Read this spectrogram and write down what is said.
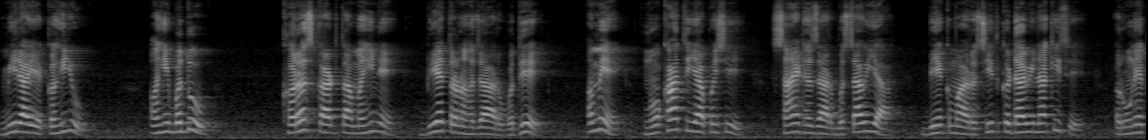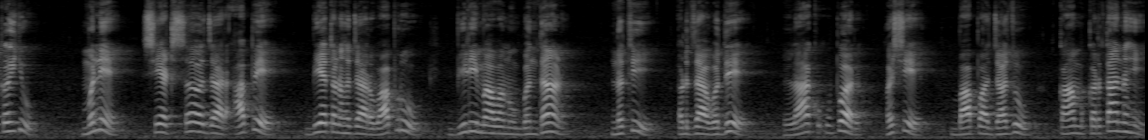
મીરાએ કહ્યું, અહીં બધું ખરસ કાઢતા મહિને બે ત્રણ હજાર વધે. અમે નોખા થયા પછી સાઠ હજાર બસાવ્યા. બેંકમાં રસીદ કઢાવી નાખી છે. અરુણે કહ્યું, મને શેઠ છ હજાર આપે, બે ત્રણ હજાર વાપરું, બીડી માવાનું બંધાણ નથી અડધા વધે, લાખ ઉપર હશે, બાપા જાજુ કામ કરતા નહીં,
